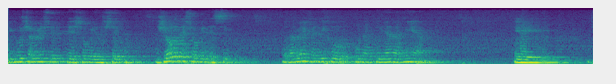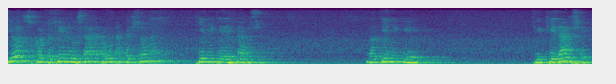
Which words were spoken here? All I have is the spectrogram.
y muchas veces desobedecemos. Yo desobedecí. Una vez me dijo una cuñada mía, eh, Dios cuando quiere usar a una persona tiene que dejarse, no tiene que quedarse.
